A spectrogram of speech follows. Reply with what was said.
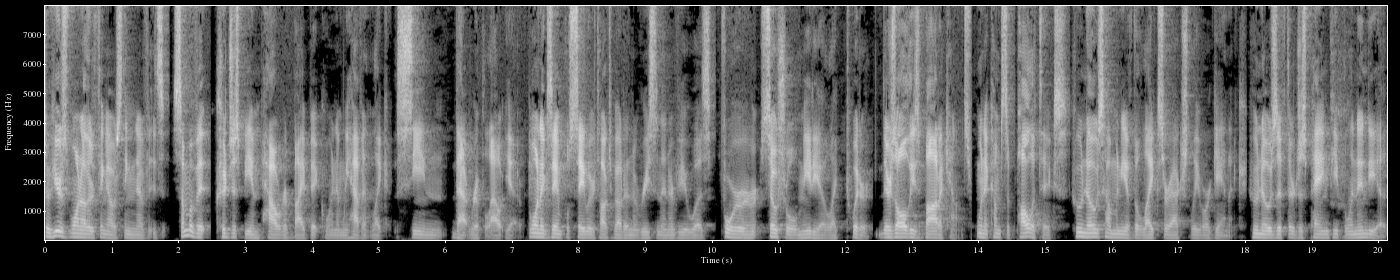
So here's one other thing I was thinking of is some of it could just be empowered by Bitcoin and we haven't like seen that ripple out yet. One example Saylor talked about in a recent interview was for social media like Twitter. There's all these bot accounts. When it comes to politics, who knows how many of the likes are actually organic? Who knows if they're just paying people in India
